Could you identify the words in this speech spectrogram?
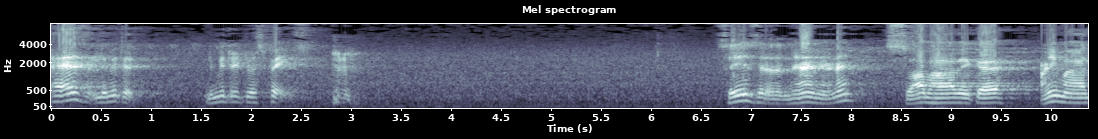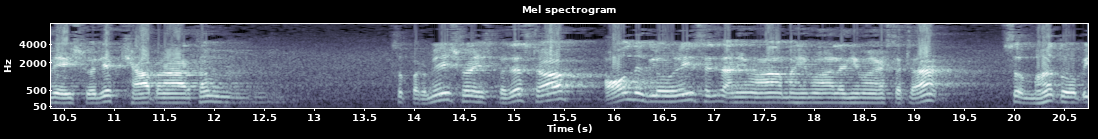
as limited, limited to space. शेष न्याय ने स्वाभाविक अणिमादेश्वर्य ख्यापनार्थम। सो परमेश्वर इज़ प्रजस्ट of all the glory such अणिमा महिमा लघिमा एक्सेट्रा सो महत्वपि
